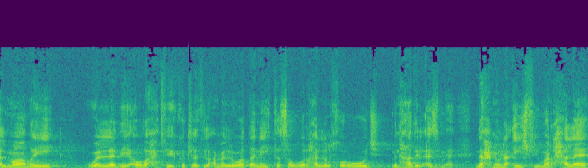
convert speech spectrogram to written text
الماضي والذي أوضحت فيه كتلة العمل الوطني تصورها للخروج من هذه الأزمة. نحن نعيش في مرحلة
